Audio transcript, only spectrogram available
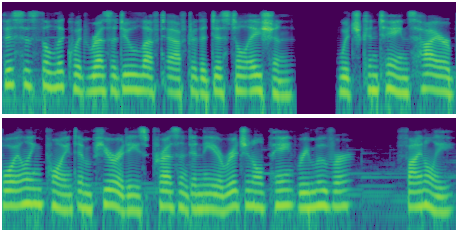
This is the liquid residue left after the distillation, which contains higher boiling point impurities present in the original paint remover. Finally,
